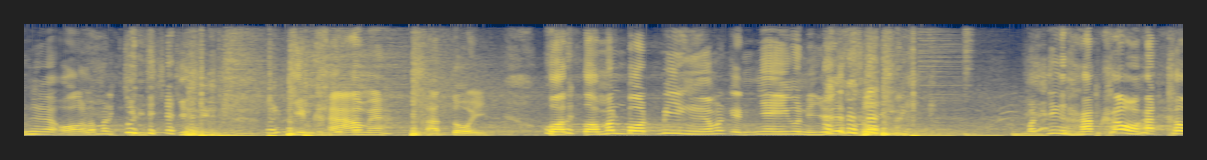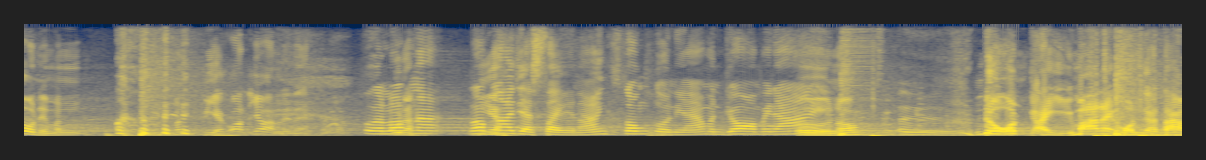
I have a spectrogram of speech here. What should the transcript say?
เหงื่อออกแล้วมันกินกินมันกินข้าวไหมขาตุย ตอนตอนมันบดมีเหงื่อมันก็ไงกว่านี้อยู่ได้ส่งมันยิ่งหัดเข้าหัดเข้าเนี่ยมันมันเปียกอ่อนยอดเลยนะ เออรอบหน้าเนี่ยรอบหน้าอย่าใส่นะทรงตัวเนี้ยมันย่อไม่ได้เออเนาะเออโดนไก่มาได้คนก็ตาม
